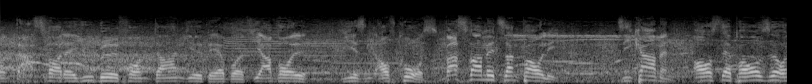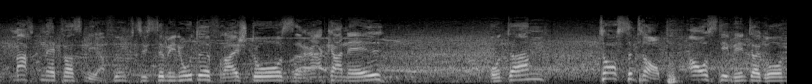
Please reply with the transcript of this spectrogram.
Und das war der Jubel von Daniel Beerwolf. Jawohl, wir sind auf Kurs. Was war mit St. Pauli? Sie kamen aus der Pause und machten etwas mehr. 50. Minute, Freistoß, Rakanel. Und dann Thorsten Traub aus dem Hintergrund.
